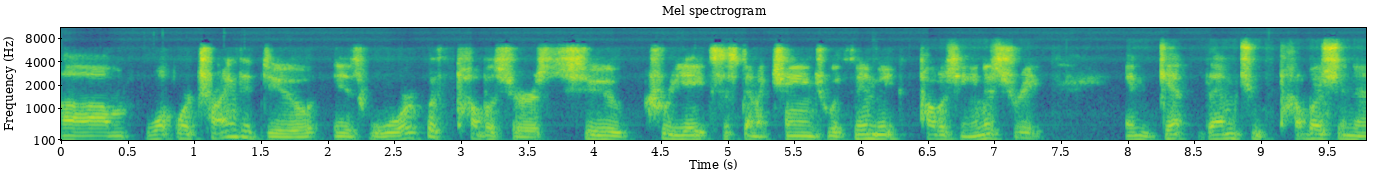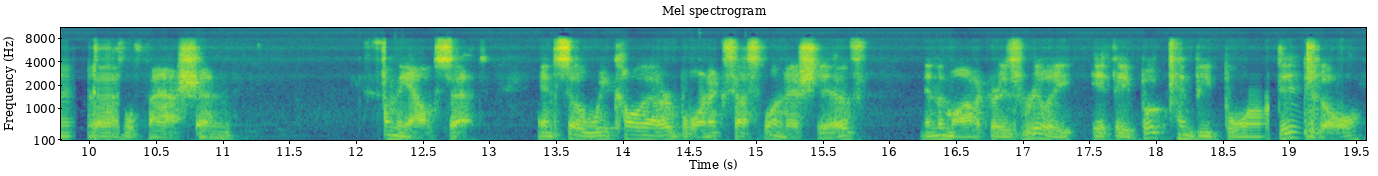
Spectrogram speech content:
um, what we're trying to do is work with publishers to create systemic change within the publishing industry and get them to publish in a accessible fashion from the outset. And so we call that our Born Accessible Initiative. And the moniker is really if a book can be born digital,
